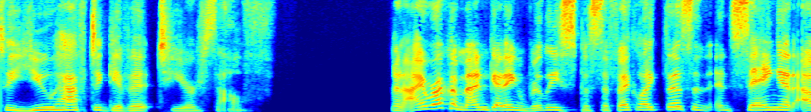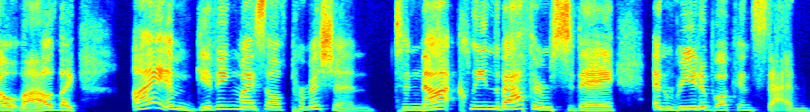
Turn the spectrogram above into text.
So you have to give it to yourself. And I recommend getting really specific like this and, and saying it out loud. Like, I am giving myself permission to not clean the bathrooms today and read a book instead.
